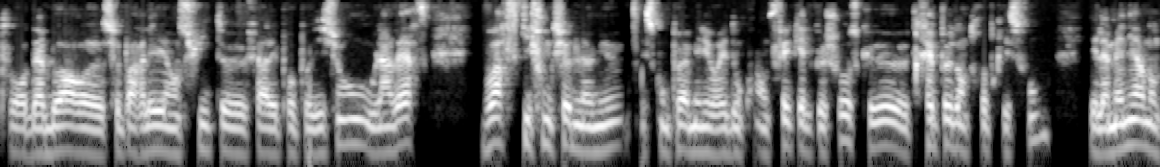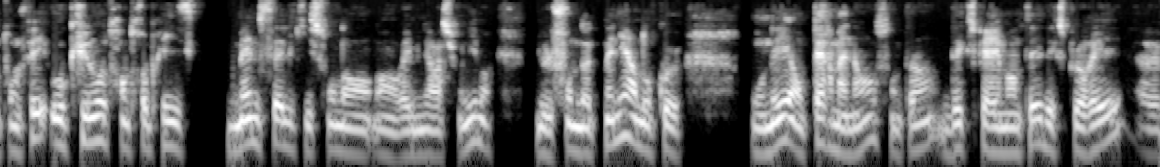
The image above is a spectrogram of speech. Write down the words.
pour d'abord euh, se parler, ensuite faire les propositions, ou l'inverse, voir ce qui fonctionne le mieux ce qu'on peut améliorer. Donc on fait quelque chose que très peu d'entreprises font, et la manière dont on le fait, aucune autre entreprise, même celles qui sont dans, en rémunération libre, ne le font de notre manière. Donc on est en permanence en train d'expérimenter, d'explorer, euh,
